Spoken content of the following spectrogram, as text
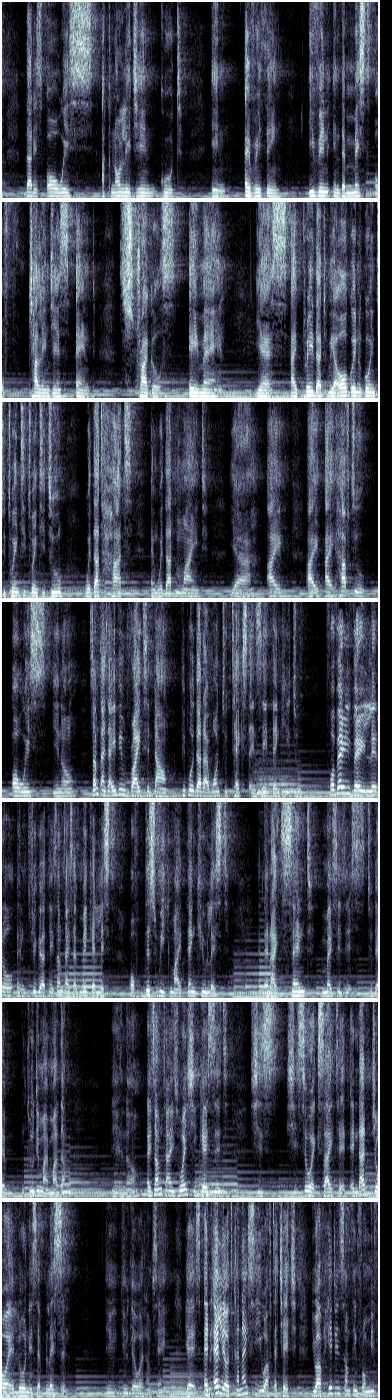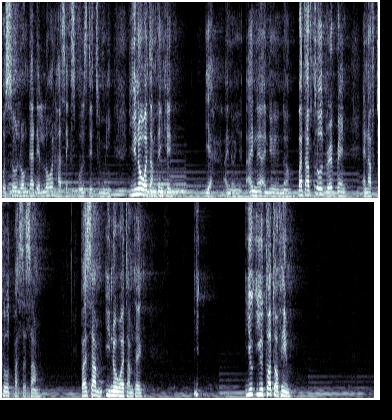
that is always acknowledging good in everything, even in the midst of challenges and struggles. Amen. Yes, I pray that we are all going to go into 2022 with that heart and with that mind. Yeah, I I I have to always, you know, sometimes I even write it down. People that I want to text and say thank you to for very, very little and trivial things. Sometimes I make a list of this week, my thank you list, and then I send messages to them, including my mother. You know, and sometimes when she gets it, she's she's so excited, and that joy alone is a blessing. Do you, do you get what I'm saying? Yes. And Elliot, can I see you after church? You have hidden something from me for so long that the Lord has exposed it to me. You know what I'm thinking? Yeah, I know you. I know, I know you know. But I've told Reverend and I've told Pastor Sam. Pastor Sam, you know what I'm saying? You, you, you thought of him.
